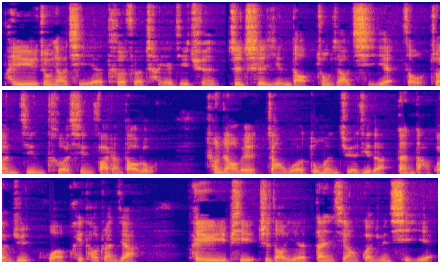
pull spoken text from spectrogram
培育中小企业特色产业集群，支持引导中小企业走专精特新发展道路，成长为掌握独门绝技的单打冠军或配套专家。培育一批制造业单项冠军企业。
